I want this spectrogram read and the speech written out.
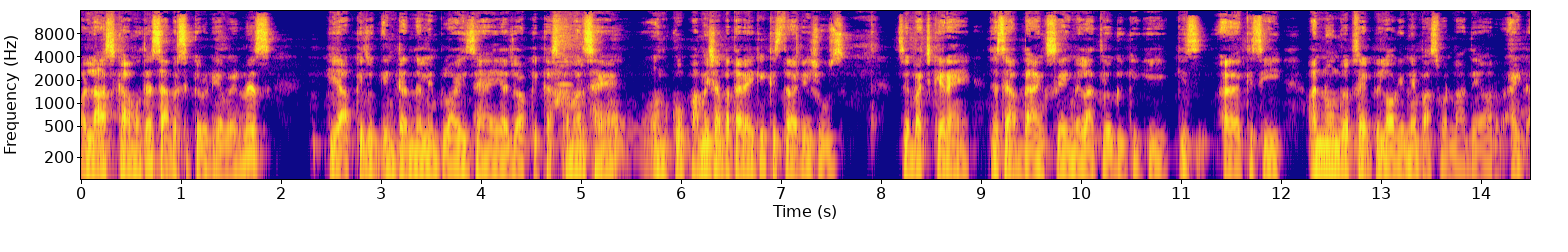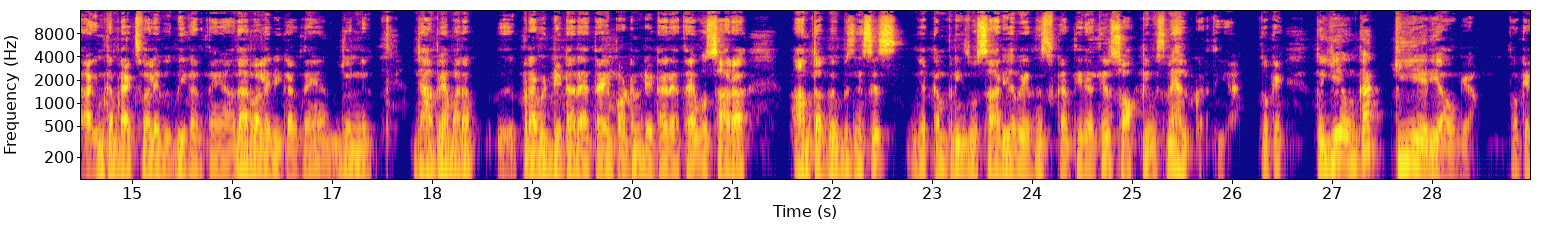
और लास्ट काम होता है साइबर सिक्योरिटी अवेयरनेस कि आपके जो इंटरनल एम्प्लॉयज़ हैं या जो आपके कस्टमर्स हैं उनको हमेशा पता रहे कि किस तरह के इशूज़ से बच के रहें। जैसे आप बैंक से ईमेल आती होगी कि, कि किस आ, किसी अननोन वेबसाइट पे लॉगिन ने पासवर्ड ना दें और इनकम टैक्स वाले भी करते हैं आधार वाले भी करते हैं जो जहाँ पे हमारा प्राइवेट डेटा रहता है इंपॉर्टेंट डेटा रहता है वो सारा आमतौर पर बिजनेसेस या कंपनीज़ वो सारी अवेयरनेस करती रहती है और सॉफ्ट टीम इसमें हेल्प करती है। ओके तो ये उनका की एरिया हो गया। ओके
